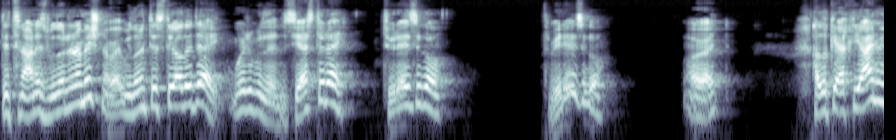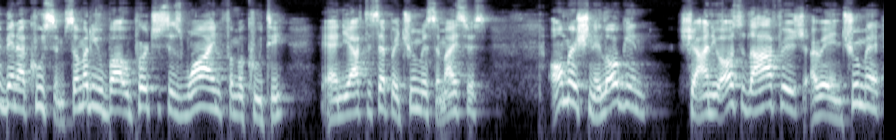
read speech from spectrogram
The Tananis we learned in our Mishnah, right? We learned this the other day. Where did we learn this? Yesterday? Two days ago? Three days ago? Alright. Somebody who, bought, who purchases wine from a kuti, and you have to separate trumas and maisus. Omer shnei shani also lahafrish are in truma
